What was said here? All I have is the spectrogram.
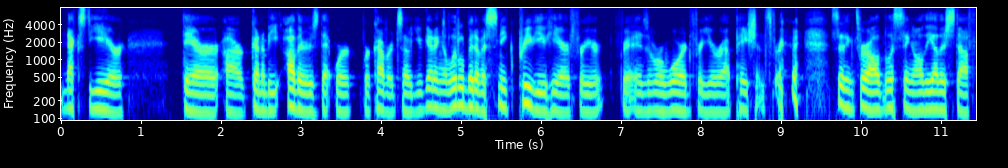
next year, there are going to be others that were, were covered. So you're getting a little bit of a sneak preview here for your for, as a reward for your uh, patience for sitting through all listing all the other stuff.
